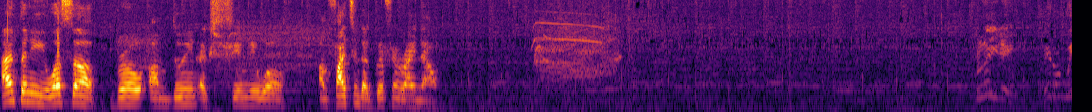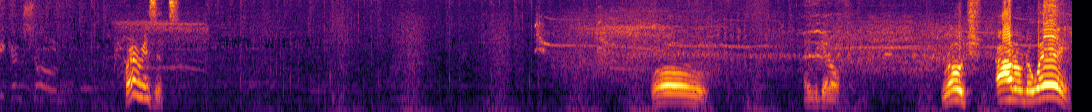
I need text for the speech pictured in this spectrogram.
Anthony, what's up? Bro, I'm doing extremely well. I'm fighting the griffin right now. Where is it? Whoa! I need to get off. Roach, out of the way!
